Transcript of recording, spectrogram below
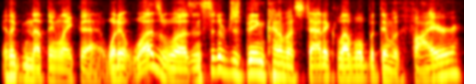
it looked nothing like that. What it was was instead of just being kind of a static level, but then with fire,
